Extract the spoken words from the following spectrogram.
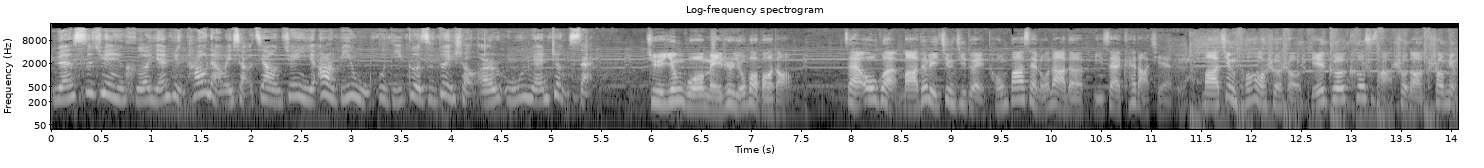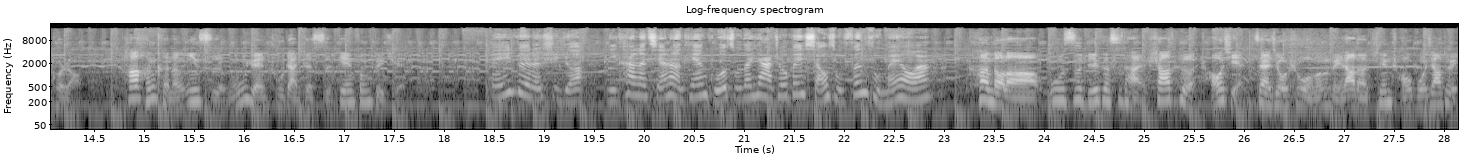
袁思俊和严炳涛两位小将均以二比五不敌各自对手而无缘正赛。据英国《每日邮报》报道。在欧冠马德里竞技队同巴塞罗那的比赛开打前，马竞头号射手迭戈·科斯塔受到伤病困扰，他很可能因此无缘出战这次巅峰对决。哎，对了，世哲，你看了前两天国足的亚洲杯小组分组没有啊？看到了啊，乌兹别克斯坦、沙特、朝鲜，再就是我们伟大的天朝国家队。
